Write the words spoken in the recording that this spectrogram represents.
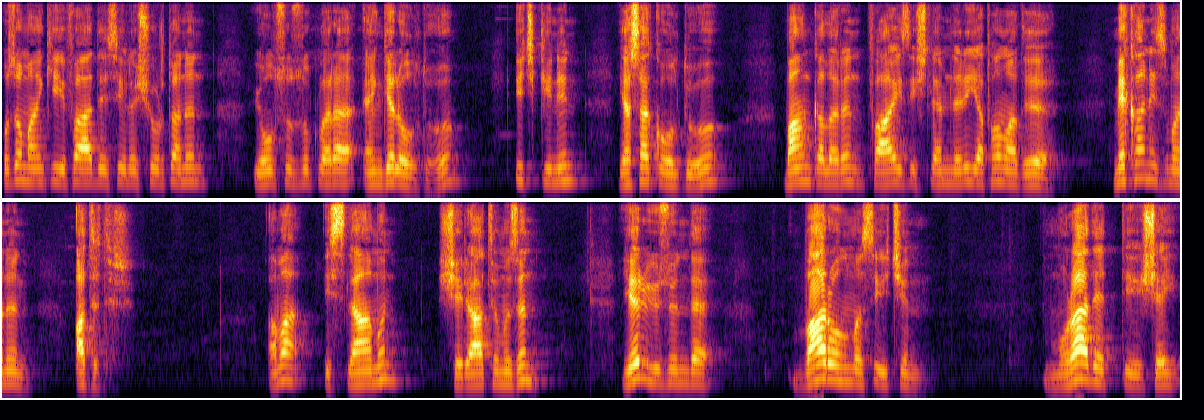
o zamanki ifadesiyle şurtanın yolsuzluklara engel olduğu, içkinin yasak olduğu, bankaların faiz işlemleri yapamadığı mekanizmanın adıdır. Ama İslam'ın, şeriatımızın yeryüzünde var olması için murad ettiği şey,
